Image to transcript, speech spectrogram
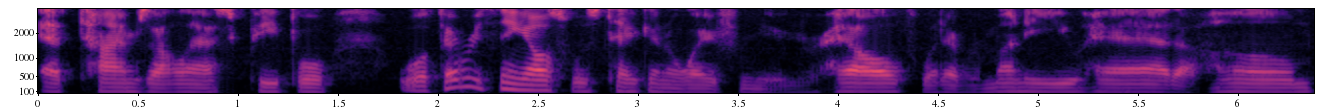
at times I'll ask people, well, if everything else was taken away from you, your health, whatever money you had, a home,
